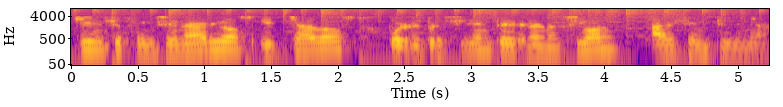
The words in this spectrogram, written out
15 funcionarios echados por el presidente de la Nación, Argentina.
